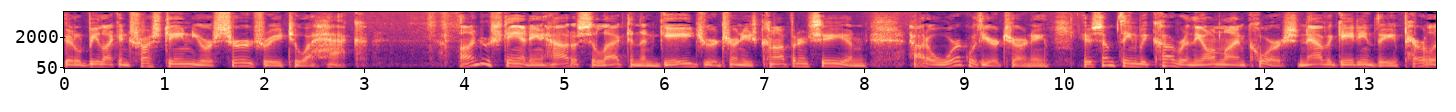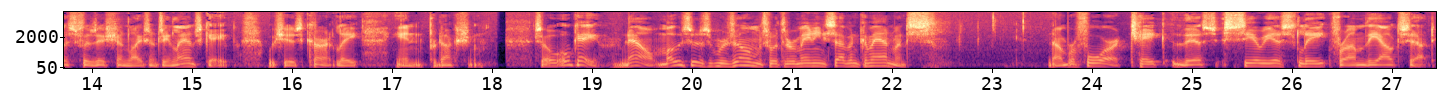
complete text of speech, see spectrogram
it'll be like entrusting your surgery to a hack understanding how to select and then gauge your attorney's competency and how to work with your attorney is something we cover in the online course, Navigating the Perilous Physician Licensing Landscape, which is currently in production. So, okay, now Moses resumes with the remaining seven commandments. Number four, take this seriously from the outset.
